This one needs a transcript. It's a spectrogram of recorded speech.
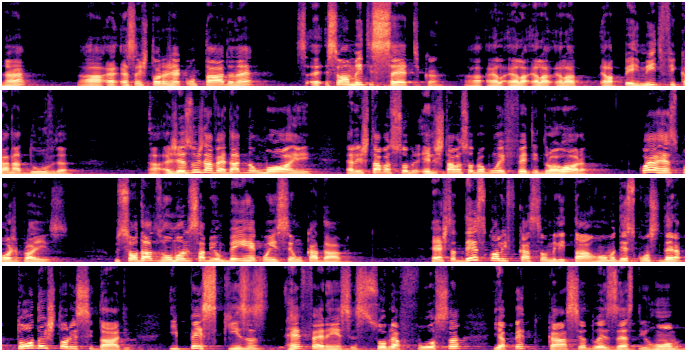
Né? Ah, é, essa história já é contada, né? Isso é uma mente cética. Ela, ela, ela, ela, ela permite ficar na dúvida. Ah, Jesus, na verdade, não morre. Ele estava, sobre, ele estava sobre algum efeito de droga. Ora, qual é a resposta para isso? Os soldados romanos sabiam bem reconhecer um cadáver. Esta desqualificação militar a Roma desconsidera toda a historicidade e pesquisas, referências sobre a força e a perspicácia do exército de Roma.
